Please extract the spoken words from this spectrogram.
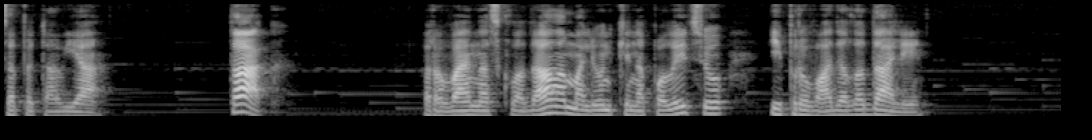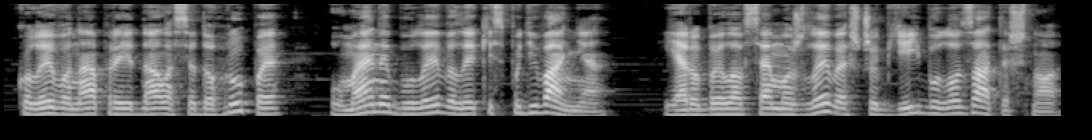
Запитав я. Так. Ровена складала малюнки на полицю і провадила далі. Коли вона приєдналася до групи, у мене були великі сподівання. Я робила все можливе, щоб їй було затишно,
